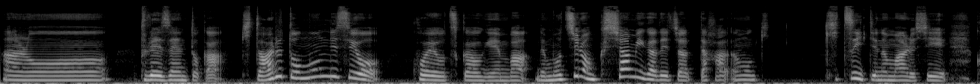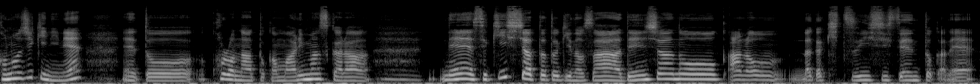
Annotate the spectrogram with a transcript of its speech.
あのープレゼンとかきっとあると思うんですよ。声を使う現場。で、もちろんくしゃみが出ちゃって、は、もうききついっていうのもあるし、この時期にね、えっ、と、コロナとかもありますから、ねえ、咳しちゃった時のさ、電車の、あの、なんかきつい視線とかね、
